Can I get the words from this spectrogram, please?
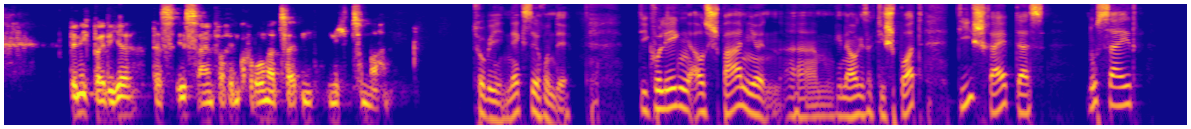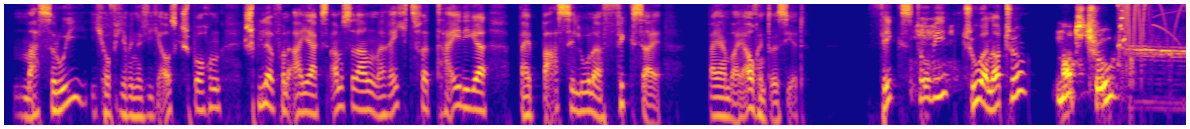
bin ich bei dir. Das ist einfach in Corona-Zeiten nicht zu machen. Tobi, nächste Runde. Die Kollegen aus Spanien, ähm, genauer gesagt die Sport, die schreibt, dass Nussair Masrui, ich hoffe, ich habe ihn richtig ausgesprochen, Spieler von Ajax Amsterdam, Rechtsverteidiger bei Barcelona fix sei. Bayern war ja auch interessiert. Fix, Tobi? True or not true? Not true.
